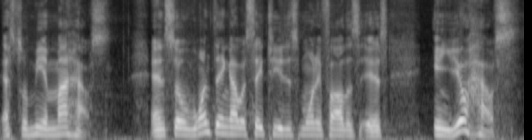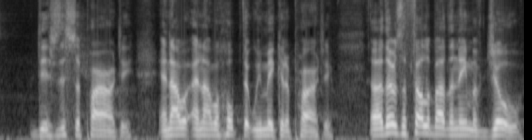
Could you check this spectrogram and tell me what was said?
As for me and my house. And so one thing I would say to you this morning, fathers, is in your house, is this a priority? And I, and I will hope that we make it a priority. Uh, there was a fellow by the name of Job.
